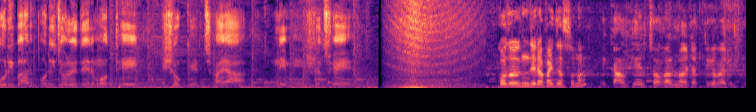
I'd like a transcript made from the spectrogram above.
পরিবার পরিজনেদের মধ্যে শোকের ছায়া নেমে এসেছে। কতদিন ধরে পাইতেছো না? কালকে সকাল নয়টার থেকে এই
